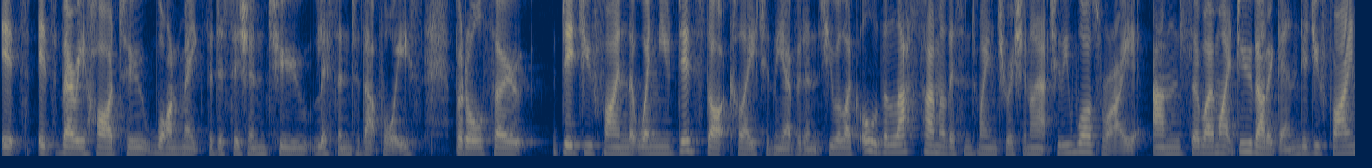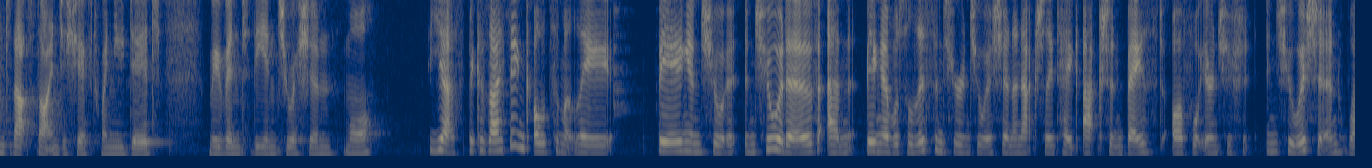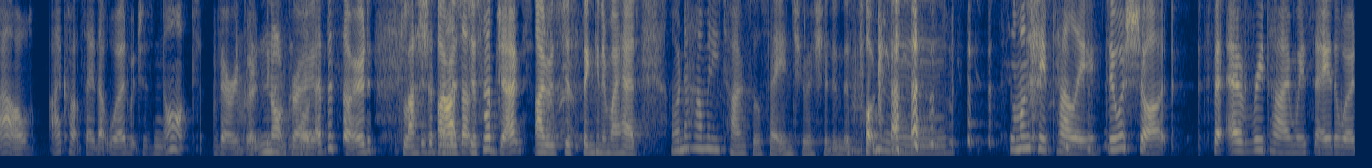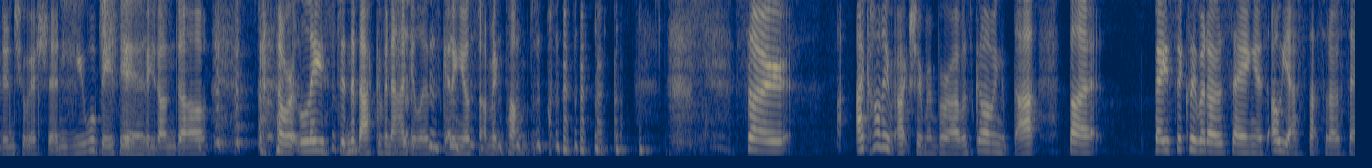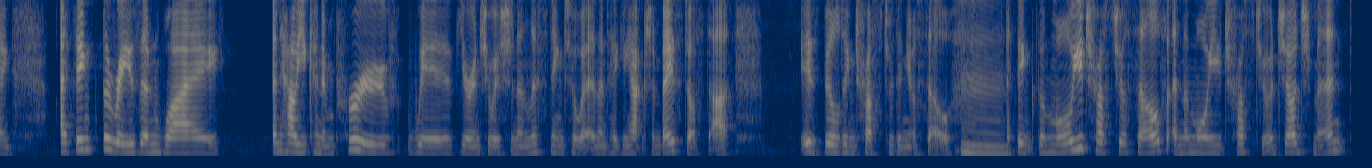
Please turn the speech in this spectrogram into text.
it's it's very hard to one make the decision to listen to that voice, but also did you find that when you did start collating the evidence you were like, "Oh, the last time I listened to my intuition, I actually was right, and so I might do that again." Did you find that starting to shift when you did move into the intuition more? yes because i think ultimately being intu- intuitive and being able to listen to your intuition and actually take action based off what your intuition intuition wow i can't say that word which is not very good Not because this whole great. episode Slash, I was just subject I was just thinking in my head, I wonder how many times we'll say intuition in this hmm. podcast. Someone keep tally. Do a shot for every time we say the word intuition. You will be six feet under, or at least in the back of an ambulance getting your stomach pumped. so I can't even actually remember where I was going with that. But basically, what I was saying is oh, yes, that's what I was saying. I think the reason why and how you can improve with your intuition and listening to it and then taking action based off that is building trust within yourself. Mm. I think the more you trust yourself and the more you trust your judgment,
